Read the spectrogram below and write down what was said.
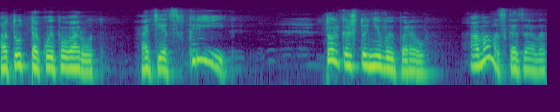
А тут такой поворот. Отец в крик. Только что не выпорол. А мама сказала,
